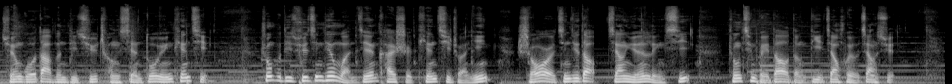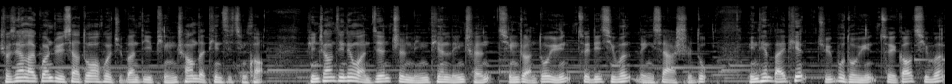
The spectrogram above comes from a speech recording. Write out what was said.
全国大部分地区呈现多云天气。中部地区今天晚间开始天气转阴，首尔、京畿道、江原、岭西、中清北道等地将会有降雪。首先来关注一下冬奥会举办地平昌的天气情况。平昌今天晚间至明天凌晨晴转多云，最低气温零下十度；明天白天局部多云，最高气温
